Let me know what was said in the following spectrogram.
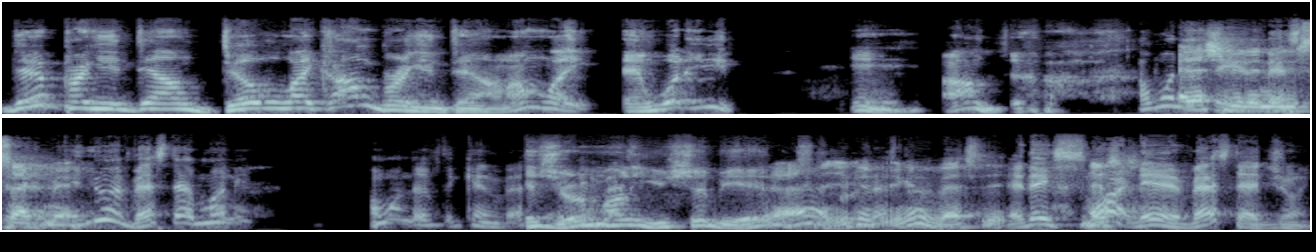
They're bringing down dough like I'm bringing down. I'm like, and what do you? Mm, I'm. I wonder That if should they be the new segment. Can you invest that money? I wonder if they can invest. It's your They money. invest- You should be able. yeah, to. you can you can invest it. If they smart, they invest that joint.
